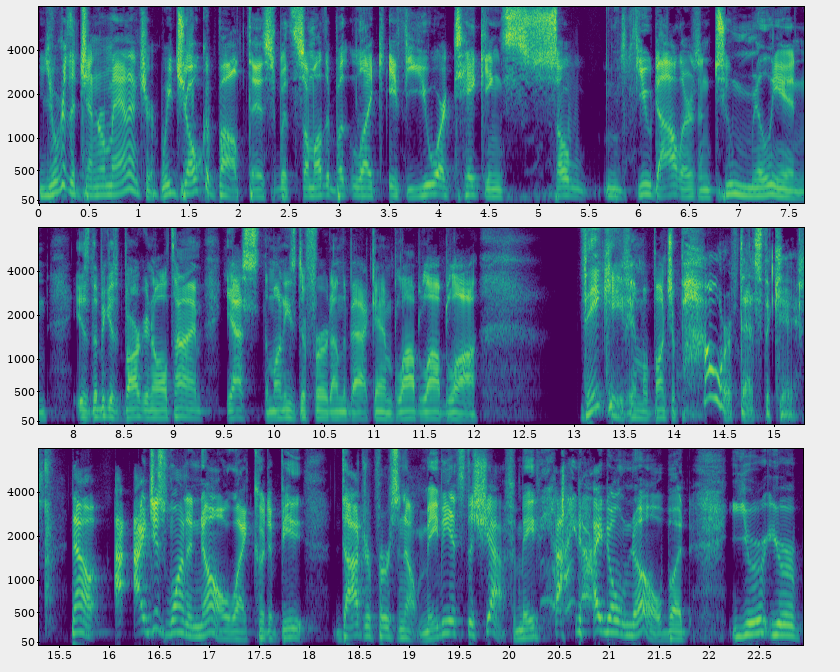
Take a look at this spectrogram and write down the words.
You're the general manager. We joke about this with some other, but like if you are taking so few dollars and two million is the biggest bargain all time. Yes, the money's deferred on the back end. Blah blah blah. They gave him a bunch of power if that's the case. Now, I, I just want to know, like, could it be Dodger personnel? Maybe it's the chef. Maybe I, I don't know, but you're you're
